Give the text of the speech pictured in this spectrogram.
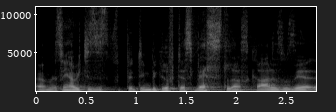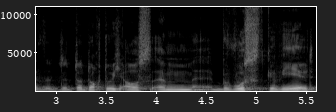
deswegen habe ich dieses, den Begriff des Westlers gerade so sehr, doch durchaus ähm, bewusst gewählt.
